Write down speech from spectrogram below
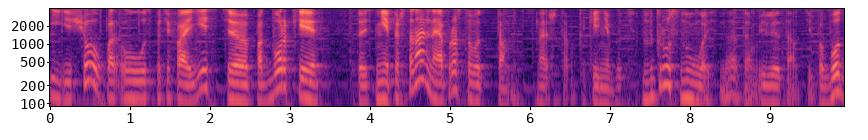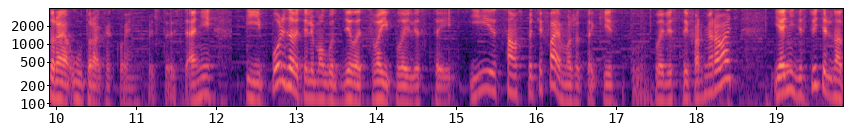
И еще у Spotify есть э, подборки то есть не персональные, а просто вот там, знаешь, там какие-нибудь сгрустнулось, да, там, или там типа бодрое утро какое-нибудь. То есть они и пользователи могут делать свои плейлисты, и сам Spotify может такие плейлисты формировать. И они действительно,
